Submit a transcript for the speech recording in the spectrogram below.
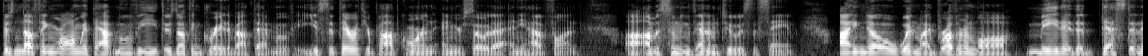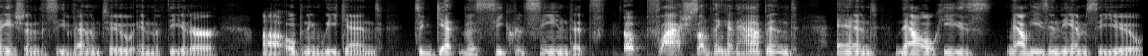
There's nothing wrong with that movie. There's nothing great about that movie. You sit there with your popcorn and your soda and you have fun. Uh, I'm assuming Venom 2 is the same. I know when my brother in law made it a destination to see Venom 2 in the theater uh, opening weekend to get the secret scene that, oh, Flash, something had happened. And now he's now he's in the MCU.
